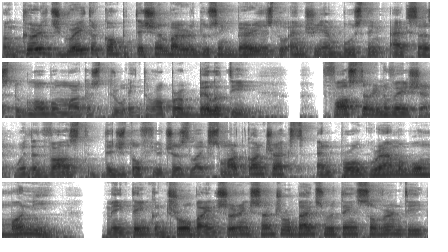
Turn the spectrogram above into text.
encourage greater competition by reducing barriers to entry and boosting access to global markets through interoperability, foster innovation with advanced digital futures like smart contracts and programmable money, maintain control by ensuring central banks retain sovereignty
